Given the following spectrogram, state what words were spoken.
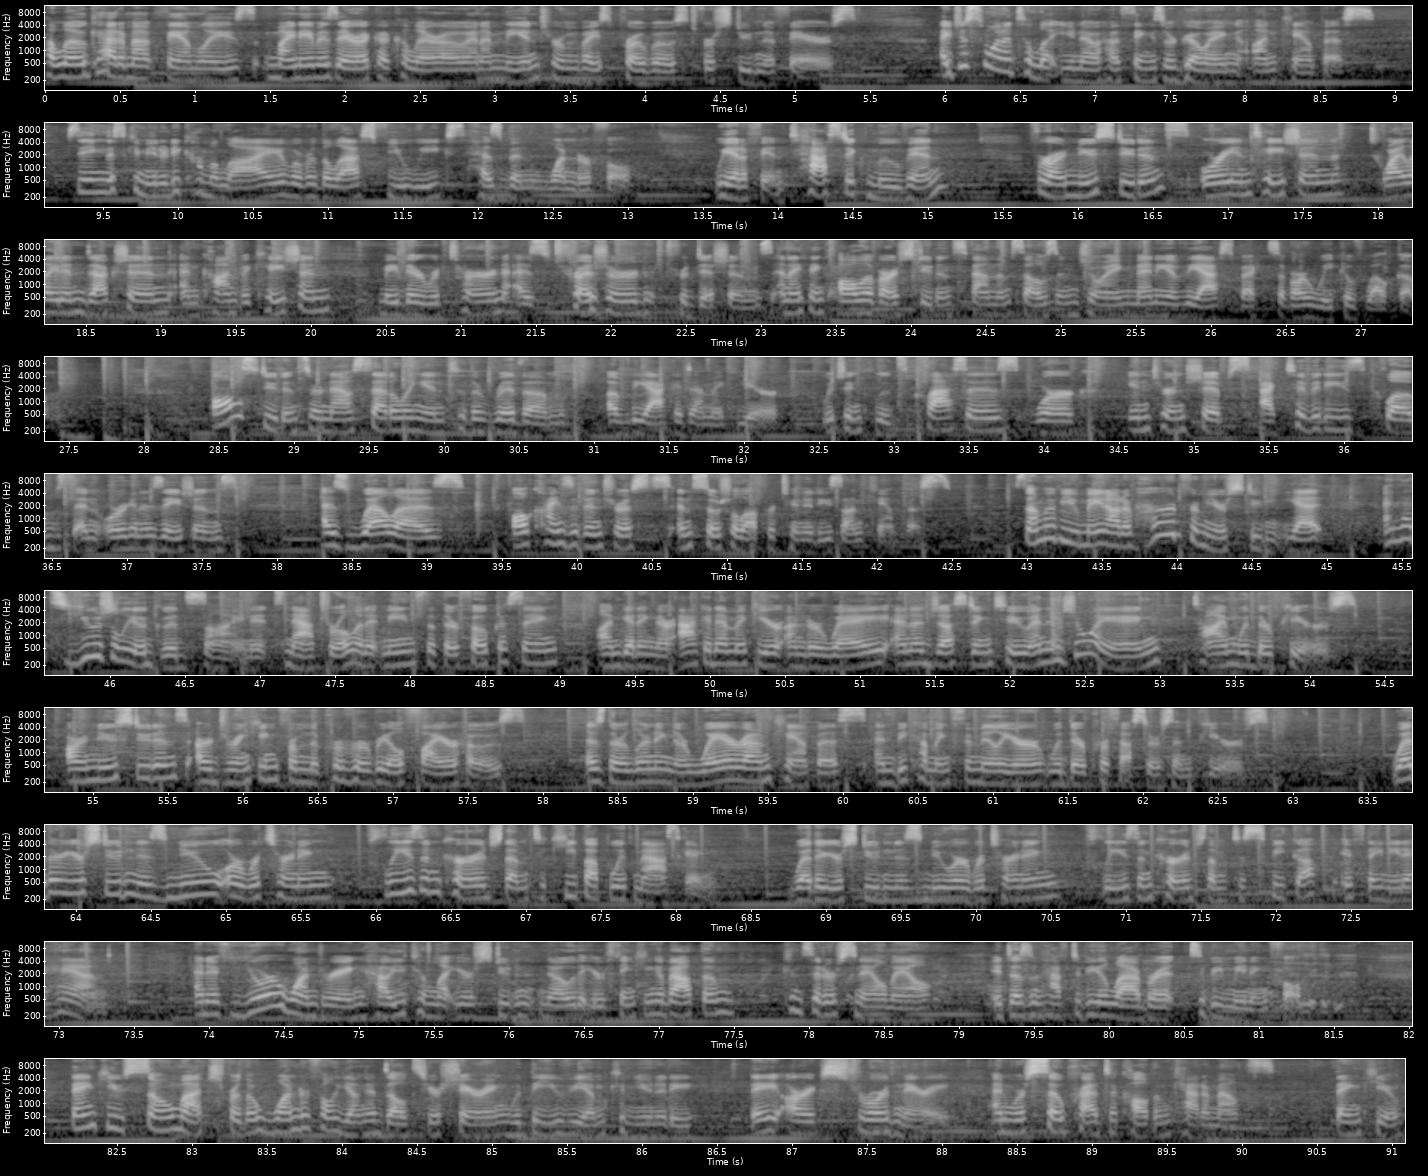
Hello Catamount families. My name is Erica Caloiero and I'm the Interim Vice Provost for Student Affairs. I just wanted to let you know how things are going on campus. Seeing this community come alive over the last few weeks has been wonderful. We had a fantastic move-in. For our new students, orientation, twilight induction, and convocation made their return as treasured traditions, and I think all of our students found themselves enjoying many of the aspects of our week of welcome. All students are now settling into the rhythm of the academic year, which includes classes, work, internships, activities, clubs, and organizations, as well as all kinds of interests and social opportunities on campus. Some of you may not have heard from your student yet, and that's usually a good sign. It's natural and it means that they're focusing on getting their academic year underway and adjusting to and enjoying time with their peers. Our new students are drinking from the proverbial fire hose as they're learning their way around campus and becoming familiar with their professors and peers. Whether your student is new or returning, please encourage them to keep up with masking. Whether your student is new or returning, please encourage them to speak up if they need a hand. And if you're wondering how you can let your student know that you're thinking about them, consider snail mail. It doesn't have to be elaborate to be meaningful. Thank you so much for the wonderful young adults you're sharing with the UVM community. They are extraordinary, and we're so proud to call them catamounts. Thank you.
